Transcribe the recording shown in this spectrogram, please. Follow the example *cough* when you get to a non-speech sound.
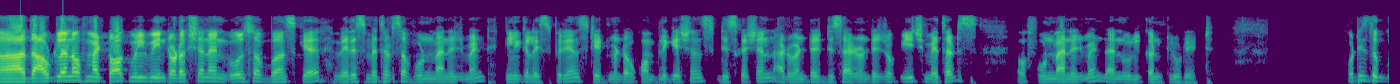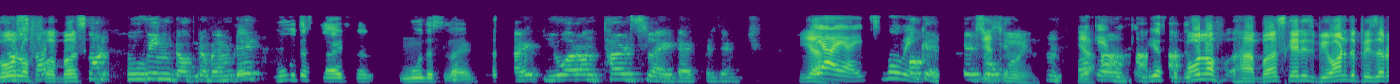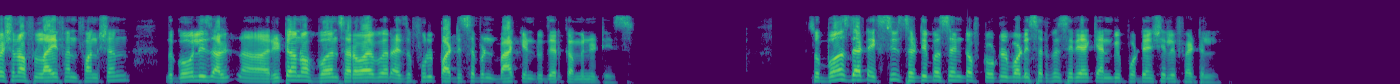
Uh, the outline of my talk will be introduction and goals of burns care, various methods of wound management, clinical experience, statement of complications, discussion, advantage, disadvantage of each methods of wound management, and we'll conclude it. What is the goal Your of uh, slide burns? is not moving, Dr. Bembde. Move the slide, sir. Move the slide. Right? You are on third slide at present. Yeah, Yeah, yeah, it's moving. Okay, it's yes, okay. moving. Hmm. Yeah. Okay, okay. ah, Yes, sir. this- goal of uh, burns care is beyond the preservation of life and function. The goal is uh, return of burn survivor as a full participant back into their communities. So burns that exceed 30% of total body surface area can be potentially fatal.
